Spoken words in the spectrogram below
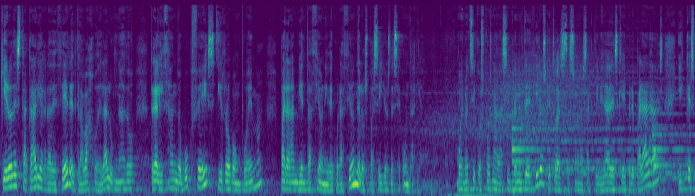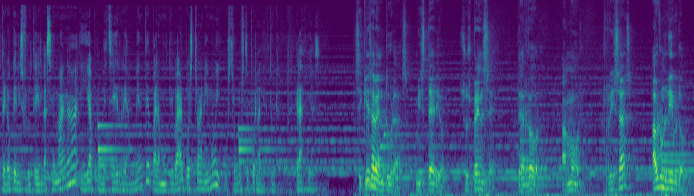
Quiero destacar y agradecer el trabajo del alumnado realizando bookface y roba un poema para la ambientación y decoración de los pasillos de secundaria. Bueno chicos, pues nada, simplemente deciros que todas estas son las actividades que hay preparadas y que espero que disfrutéis la semana y aprovechéis realmente para motivar vuestro ánimo y vuestro gusto por la lectura. Gracias. Si quieres aventuras, misterio, suspense, terror, amor, risas, abre un libro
